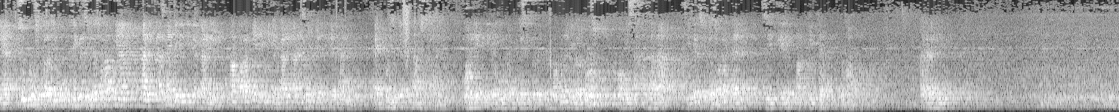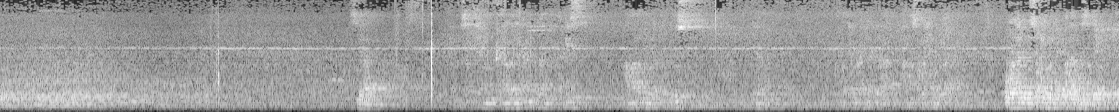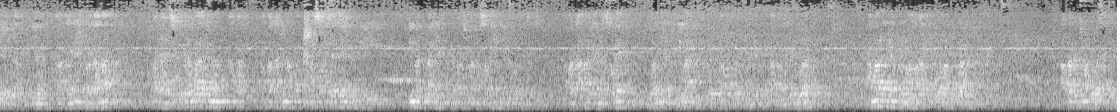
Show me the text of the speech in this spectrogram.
ya subuh setelah subuh zikir sudah sholatnya alikrasnya jadi tiga kali, hafalannya jadi tiga kali, anasnya jadi tiga kali. Ayat kursinya tetap sekali. Boleh digabungkan juga namun lebih bagus kalau bisa antara zikir sudah sholat dan zikir pagi dan doa. Ada lagi? Silakan. Ustaz yang menyarankan tentang hadis amal yang tidak terputus yang tempat yang terakhir adalah anak soleh yang berkata Umaran besar yang berkata maksudnya yang katanya yang pertama pada hadis itu kenapa cuma apa apakah cuma anak soleh saja yang diterima doanya kenapa cuma anak soleh yang diterima saja apakah anak yang tidak soleh pertama yang kedua amal yang bermanfaat untuk orang tua apakah cuma dua saja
